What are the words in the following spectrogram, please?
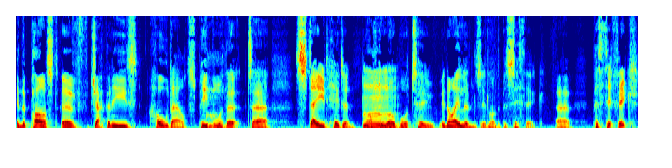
in the past of Japanese holdouts, people that uh, stayed hidden after World War Two in islands in like the Pacific. Uh, Pacific.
